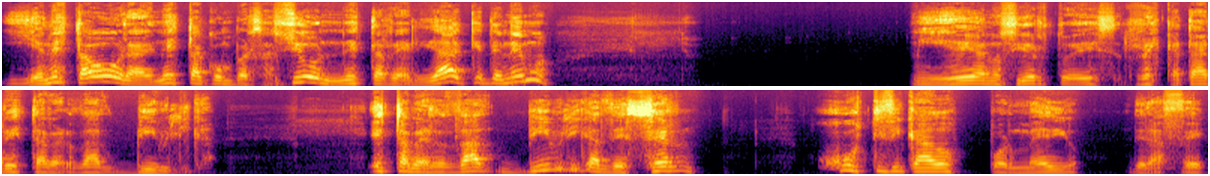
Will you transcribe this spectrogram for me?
Y en esta hora, en esta conversación, en esta realidad que tenemos, mi idea, ¿no es cierto?, es rescatar esta verdad bíblica. Esta verdad bíblica de ser justificados por medio de la fe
